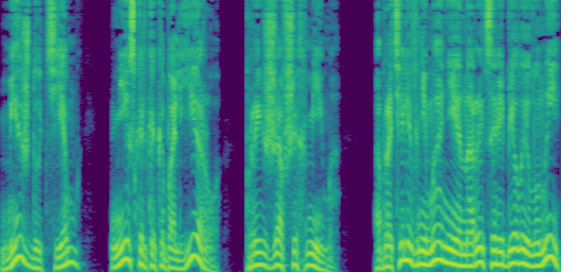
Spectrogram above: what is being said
Между тем, несколько кабальеру, проезжавших мимо, обратили внимание на рыцаря Белой Луны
